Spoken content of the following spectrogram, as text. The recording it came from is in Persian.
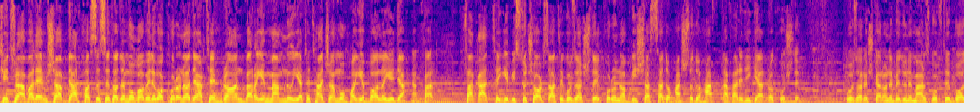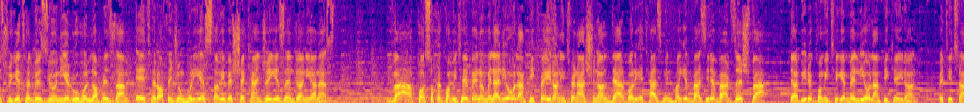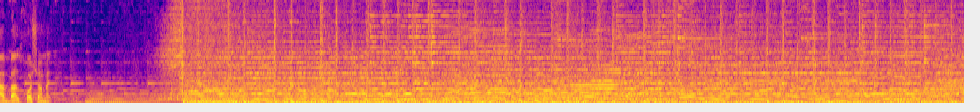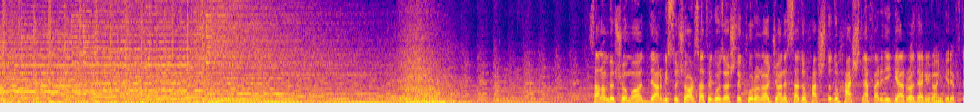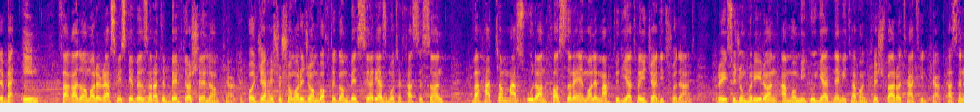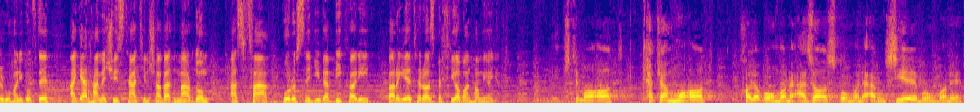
تیتر اول امشب درخواست ستاد مقابله با کرونا در تهران برای ممنوعیت تجمعهای بالای ده نفر. فقط طی 24 ساعت گذشته کرونا بیش از 187 نفر دیگر را کشته. گزارشگران بدون مرز گفته بازجویی تلویزیونی روح الله زم اعتراف جمهوری اسلامی به شکنجه زندانیان است. و پاسخ کمیته بین المللی المپیک به ایران اینترنشنال درباره تضمین‌های وزیر ورزش و دبیر کمیته ملی المپیک ایران. به تیتر اول خوش آمدید. سلام به شما. در 24 ساعت گذشته کرونا جان 188 نفر دیگر را در ایران گرفته و این فقط آمار رسمی است که وزارت بهداشت اعلام کرده. با جهش و شمار جانباختگان بسیاری از متخصصان و حتی مسئولان خواستار اعمال محدودیت های جدید شدند. رئیس جمهوری ایران اما می‌گوید نمی‌توان کشور را تعطیل کرد. حسن روحانی گفته اگر همه چیز تعطیل شود مردم از فقر گرسنگی و بیکاری برای اعتراض به خیابان ها می اجتماعات تجمعات حالا به عنوان عزاز به عنوان عروسیه به عنوان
